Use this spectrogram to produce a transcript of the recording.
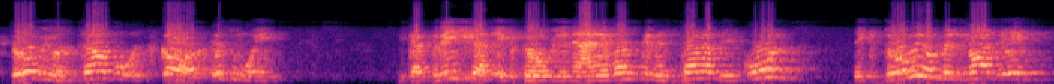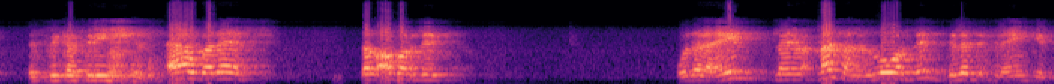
ectropion سببه scar اسمه إيه؟ cicatricial ectropion يعني ممكن السبب يكون ectropion من النوع الايه؟ ال cicatricial أو بلاش ده ال upper lid وده العين. مثلا ال lower lid لازق في العين كده.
